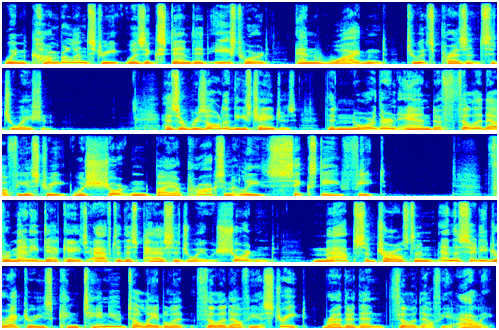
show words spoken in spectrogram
when Cumberland Street was extended eastward and widened to its present situation. As a result of these changes, the northern end of Philadelphia Street was shortened by approximately 60 feet. For many decades after this passageway was shortened, maps of Charleston and the city directories continued to label it Philadelphia Street rather than Philadelphia Alley.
